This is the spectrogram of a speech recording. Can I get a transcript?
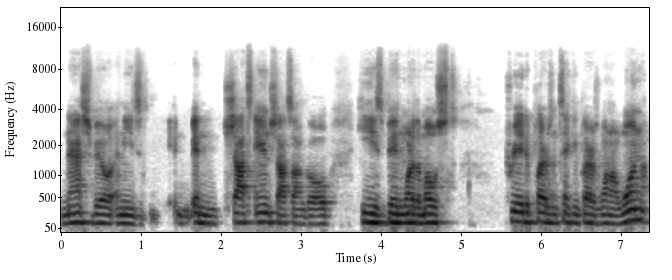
Nashville and he's in, in shots and shots on goal. He's been one of the most creative players and taking players one on one.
